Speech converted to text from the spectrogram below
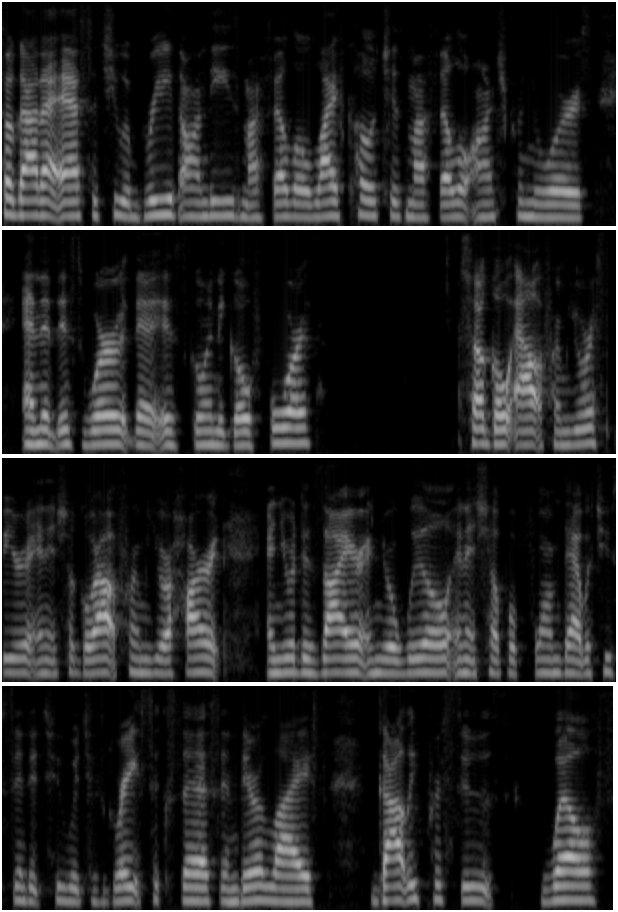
So, God, I ask that you would breathe on these, my fellow life coaches, my fellow entrepreneurs, and that this word that is going to go forth shall go out from your spirit and it shall go out from your heart and your desire and your will, and it shall perform that which you send it to, which is great success in their life, godly pursuits, wealth,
